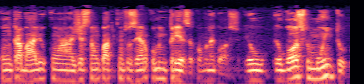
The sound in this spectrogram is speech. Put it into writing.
com o trabalho com a gestão 4.0 como empresa, como negócio. Eu, eu gosto muito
